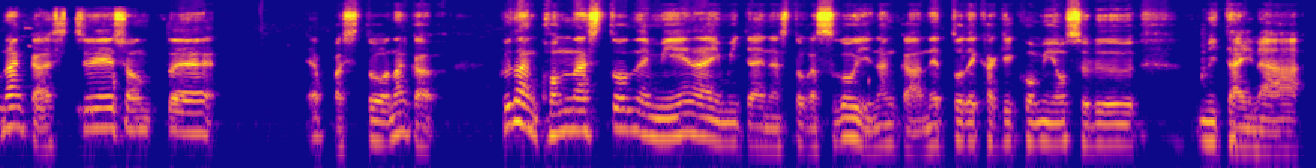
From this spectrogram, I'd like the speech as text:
なんかシチュエーションって、やっぱ人、なんか、普段こんな人で見えないみたいな人がすごいなんかネットで書き込みをするみたいな、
